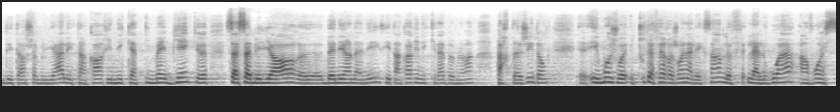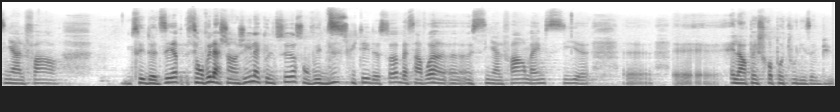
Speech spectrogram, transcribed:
des tâches familiales est encore inéquitable, bien que ça s'améliore euh, d'année en année, c'est encore inéquitablement partagé. Donc, euh, et moi, je vais tout à fait rejoindre Alexandre, la loi envoie un signal fort c'est de dire, si on veut la changer, la culture, si on veut discuter de ça, bien, ça envoie un, signal fort, même si elle n'empêchera pas tous les abus.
